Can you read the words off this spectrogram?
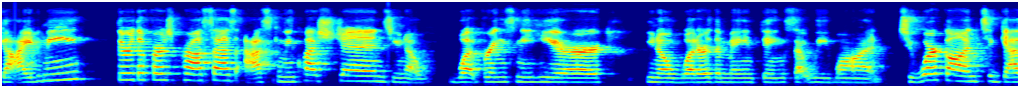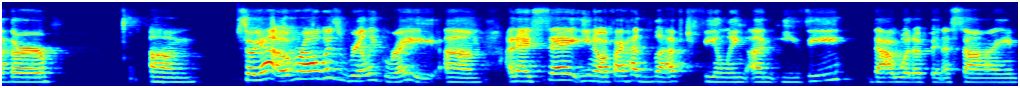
guide me through the first process, asking me questions, you know, what brings me here, you know, what are the main things that we want to work on together. Um, so yeah, overall was really great. Um, and I say, you know, if I had left feeling uneasy, that would have been a sign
